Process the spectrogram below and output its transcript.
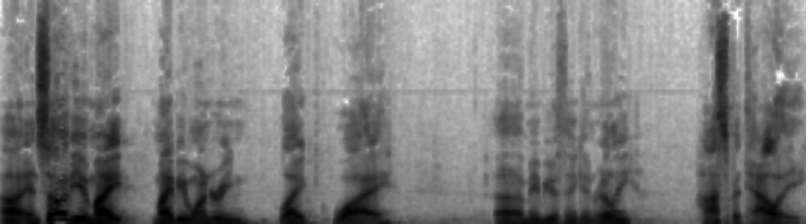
Uh, and some of you might might be wondering, like, why? Uh, maybe you're thinking, really? Hospitality.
